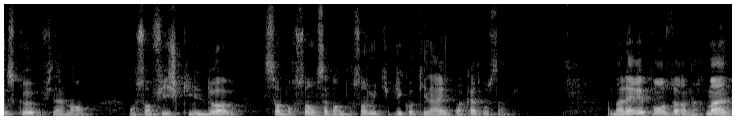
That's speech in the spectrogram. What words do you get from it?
est-ce que finalement, on s'en fiche qu'ils doivent 100% ou 50% multiplier quoi qu'il arrive par 4 ou 5 La réponse de Rav Nachman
